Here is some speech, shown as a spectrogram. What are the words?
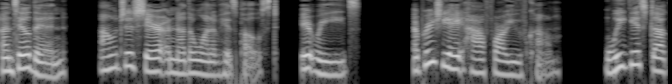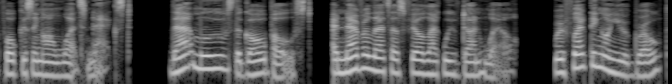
Until then, I'll just share another one of his posts. It reads Appreciate how far you've come. We get stuck focusing on what's next. That moves the goalpost and never lets us feel like we've done well. Reflecting on your growth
